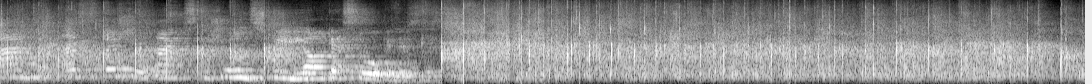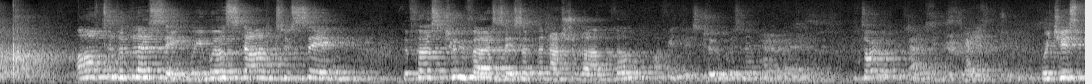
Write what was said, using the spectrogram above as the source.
And a special thanks to Sean Sweeney, our guest organist this After the blessing, we will stand to sing the first two verses of the national anthem. I think it's two, isn't it? Sorry? Yes. yes. Which is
